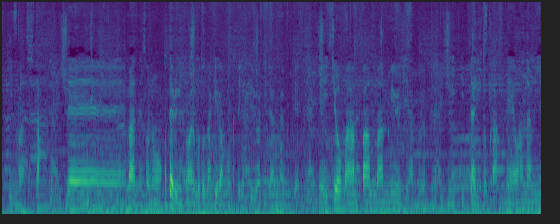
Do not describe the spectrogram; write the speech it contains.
行きました。でまあねそのホテルに泊まることだけが目的というわけではなくて、え一応まあアンパンマンミュージアムに行ったりとか、えーお花見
